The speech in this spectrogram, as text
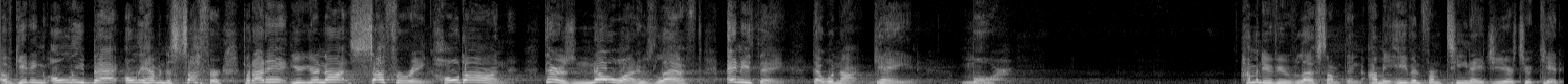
of getting only back, only having to suffer. But I didn't, you're not suffering. Hold on. There is no one who's left anything that will not gain more. How many of you have left something? I mean, even from teenage years to a kid,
